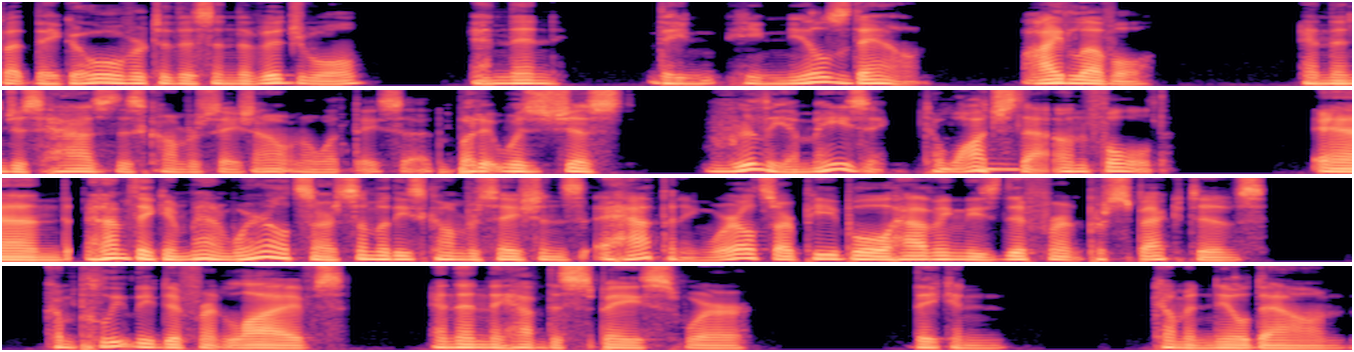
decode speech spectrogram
But they go over to this individual, and then they he kneels down, eye level, and then just has this conversation. I don't know what they said, but it was just really amazing to watch Mhm. that unfold. And and I'm thinking, man, where else are some of these conversations happening? Where else are people having these different perspectives, completely different lives, and then they have this space where they can come and kneel down,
